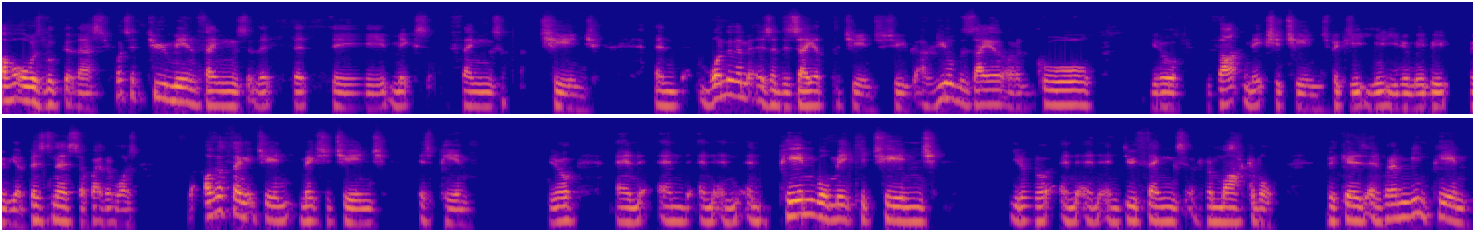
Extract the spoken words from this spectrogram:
I've always looked at this. What's the two main things that that they makes things change? And one of them is a desire to change. So you've got a real desire or a goal. You know that makes you change because you, you, you know maybe maybe your business or whatever it was the other thing that change makes you change is pain, you know, and and and and, and pain will make you change, you know, and, and and do things remarkable, because and when I mean pain,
